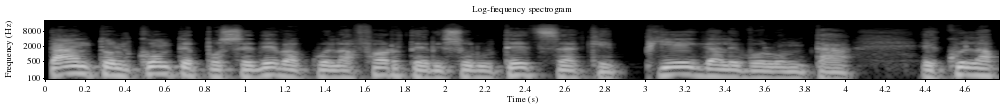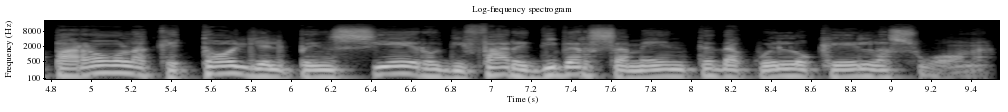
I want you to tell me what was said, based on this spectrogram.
Tanto il conte possedeva quella forte risolutezza che piega le volontà e quella parola che toglie il pensiero di fare diversamente da quello che ella suona.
